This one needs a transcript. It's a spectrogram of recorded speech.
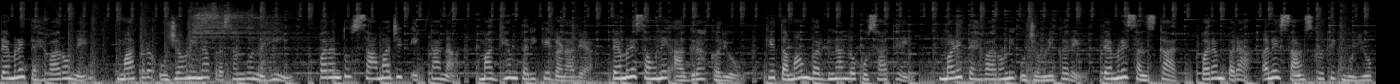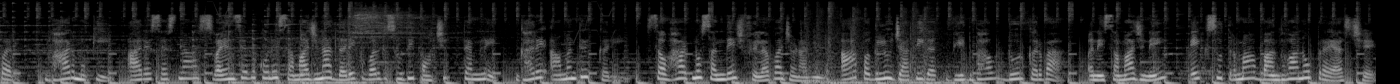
તેમણે તહેવારોને માત્ર ઉજવણીના પ્રસંગો નહીં, પરંતુ સામાજિક એકતાના માધ્યમ તરીકે ગણાવ્યા. તેમણે સૌને આગ્રહ કર્યો કે તમામ વર્ગના લોકો સાથે મળી તહેવારોની ઉજવણી કરે, તેમણે સંસ્કાર, પરંપરા અને સાંસ્કૃતિક મૂલ્યો પર ભાર મૂકી આરએસએસના સ્વયંસેવકોને સમાજના દરેક વર્ગ સુધી પહોંચી તેમને ઘરે આમંત્રિત કરી સૌહાર્દનો સંદેશ ફેલાવવા જણાવ્યું. આ પગલું જાતિગત ભેદભાવ દૂર કરવા અને સમાજને એક સૂત્રમાં બાંધવાનો પ્રયાસ છે.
